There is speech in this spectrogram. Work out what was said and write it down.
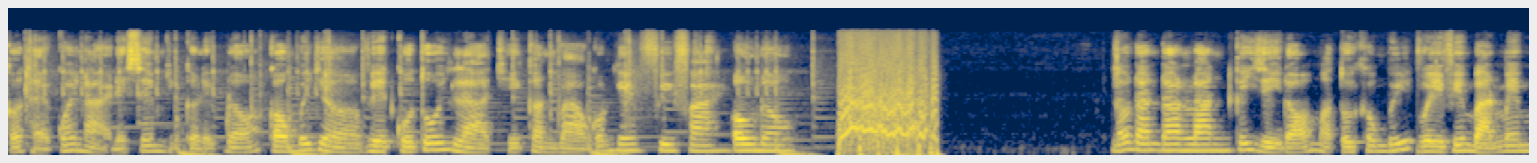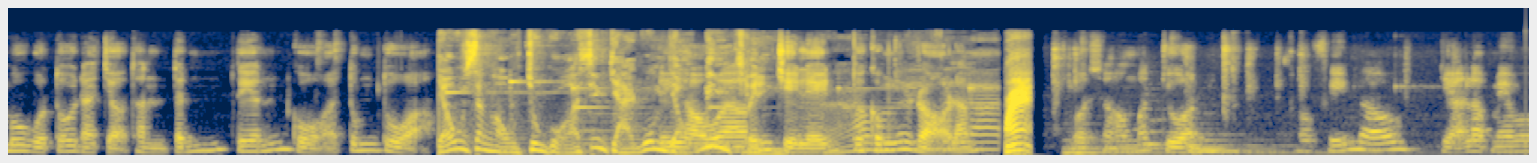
có thể quay lại để xem những clip đó. Còn bây giờ việc của tôi là chỉ cần vào con game Free Fire. Oh no. Nó đang đang lăn cái gì đó mà tôi không biết. Vì phiên bản memo của tôi đã trở thành tính tiến của tung tùa. Thì hậu uh, bến chỉ lên tôi không nhớ rõ lắm. Ủa sao không mất chuột có phím đâu. Giả lập memo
